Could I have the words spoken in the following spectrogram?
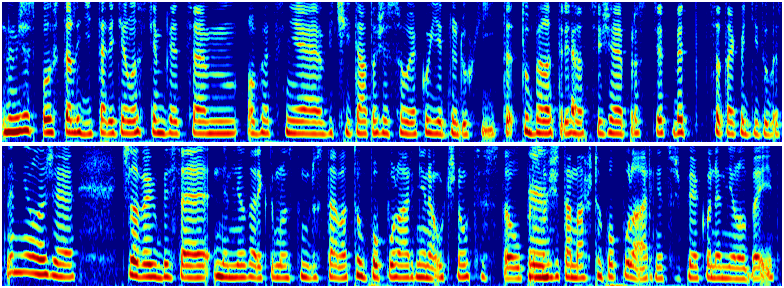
vím, že spousta lidí tady těm s těm věcem obecně vyčítá to, že jsou jako jednoduchý. T- tu beletrizaci, že prostě by se tak dít vůbec nemělo, že člověk by se neměl tady k tomu, tomu dostávat tou populárně naučnou cestou, hmm. protože tam máš to populárně, což by jako nemělo být.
